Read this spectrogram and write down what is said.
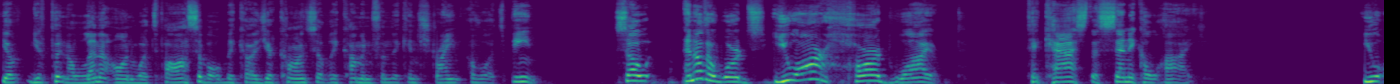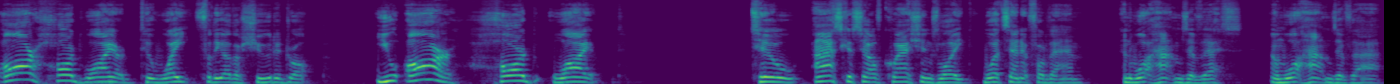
you're you're putting a limit on what's possible because you're constantly coming from the constraint of what's been. So, in other words, you are hardwired to cast a cynical eye. You are hardwired to wait for the other shoe to drop. You are hardwired to ask yourself questions like what's in it for them? And what happens if this? And what happens if that?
